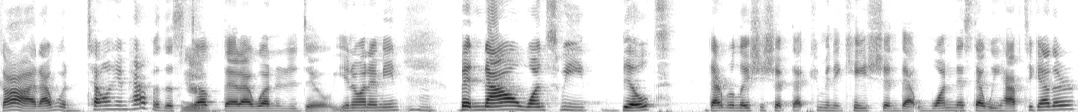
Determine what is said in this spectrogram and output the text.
God, I would tell him half of the Yeah. stuff that I wanted to do. You know what I mean? Mm-hmm. But now, once we built that relationship, that communication, that oneness that we have together,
